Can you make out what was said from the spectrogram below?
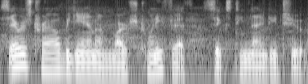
Sarah's trial began on March 25, 1692.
